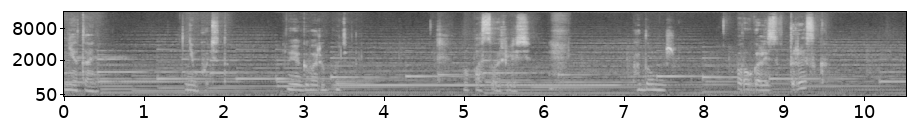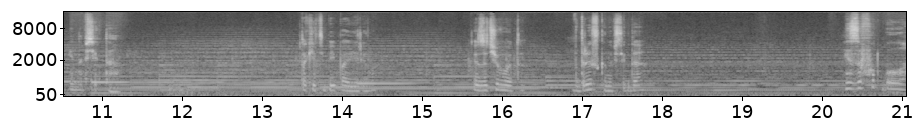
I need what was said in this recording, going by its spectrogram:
Нет, Ань, не будет. Я говорю, будет. Мы поссорились. Подумаешь. Поругались вдрызг и навсегда. Так я тебе и поверила. Из-за чего это? Вдрызг и навсегда? Из-за футбола.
